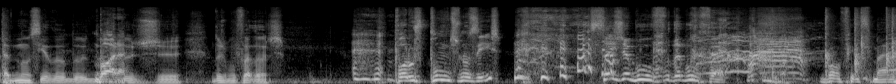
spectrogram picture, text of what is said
a denúncia do- do- do- Bora. dos, eh, dos bufadores. Pôr os puntos nos is. Seja bufo da bufa. Bom fim de semana.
